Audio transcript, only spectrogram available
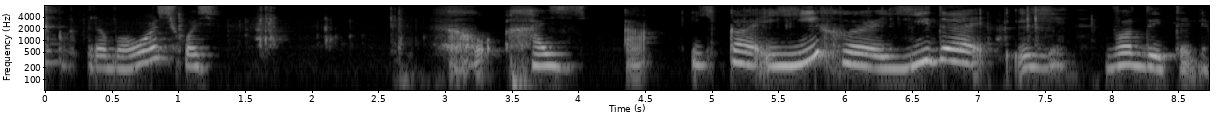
як треба. Ось ось. Хо- Хаз... а, яка- Їх е, їде і- водитель.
